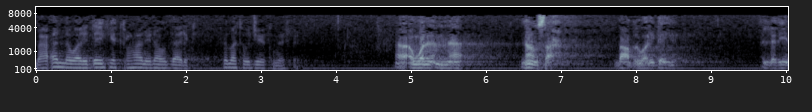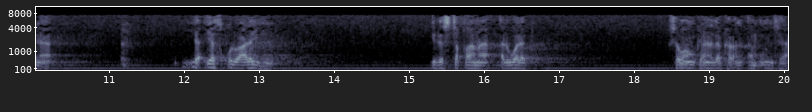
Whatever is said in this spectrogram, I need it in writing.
مع أن والديه يكرهان له ذلك؟ فما توجيهكم يا شيخ؟ أولا أن ننصح بعض الوالدين الذين يثقل عليهم إذا استقام الولد سواء كان ذكرا أم أنثى.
